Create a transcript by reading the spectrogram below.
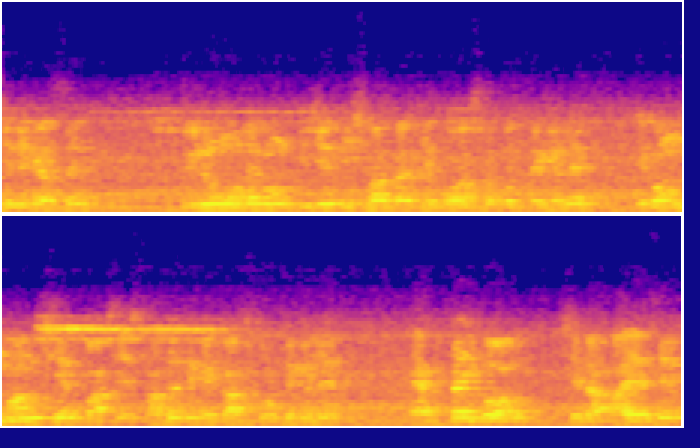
জেনে গেছে তৃণমূল এবং বিজেপি সরকারকে পরাস্ত করতে গেলে এবং মানুষের পাশে সাথে থেকে কাজ করতে গেলে একটাই দল সেটা আইএসএফ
